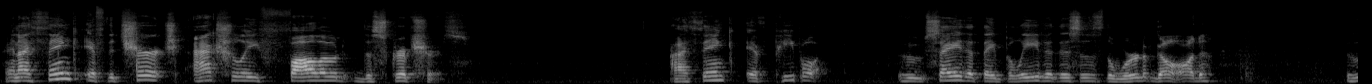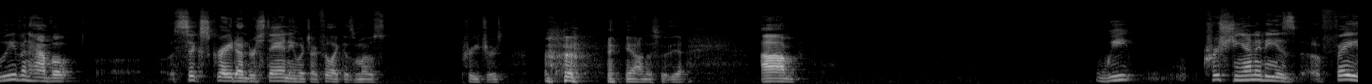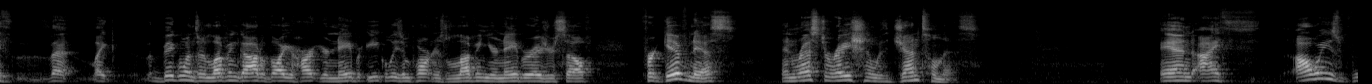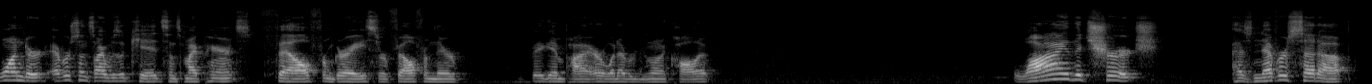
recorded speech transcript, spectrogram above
And I think if the church actually followed the scriptures, I think if people who say that they believe that this is the Word of God, who even have a, sixth grade understanding, which I feel like is most preachers, to be honest with you, um, we Christianity is a faith that like the big ones are loving God with all your heart, your neighbor, equally as important as loving your neighbor as yourself, forgiveness, and restoration with gentleness. And I th- always wondered, ever since I was a kid, since my parents fell from grace or fell from their big empire, or whatever you want to call it, why the church has never set up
